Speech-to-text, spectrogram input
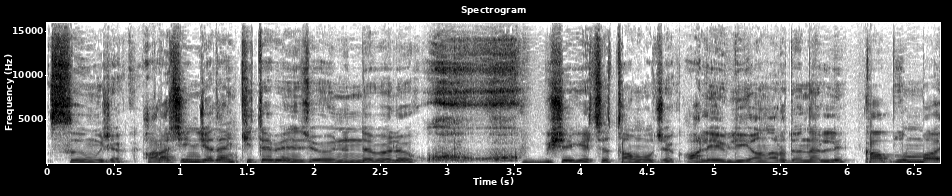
sığmayacak. Araç inceden kite benziyor. Önünde böyle bir şey geçse tam olacak. Alevli yanar dönerli. Kaplumbağa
